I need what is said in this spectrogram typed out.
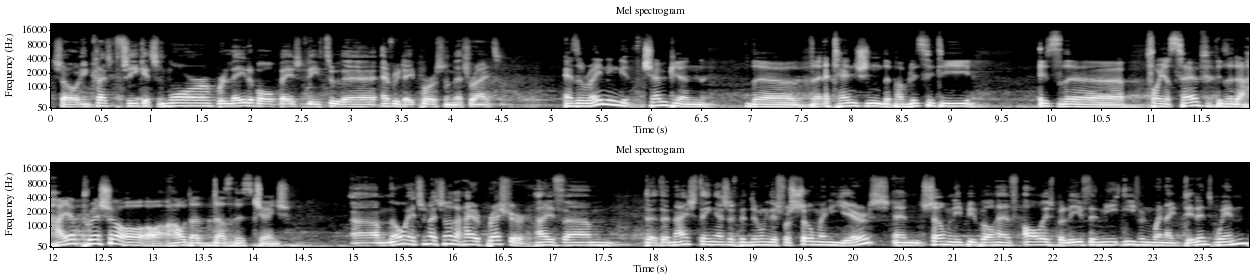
So in classic physique, it's more relatable basically to the everyday person. That's right. As a reigning champion, the the attention, the publicity is the for yourself? Is it a higher pressure, or, or how does, does this change? Um, no, it's, it's not a higher pressure. I've um, the, the nice thing is I've been doing this for so many years, and so many people have always believed in me, even when I didn't win.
